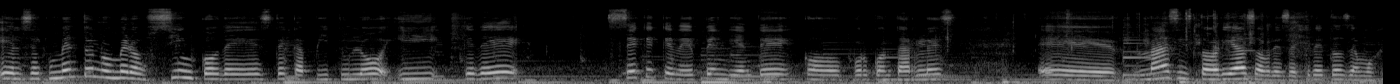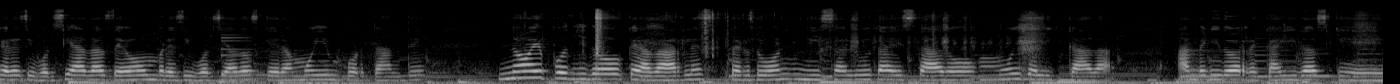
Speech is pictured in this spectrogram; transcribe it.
el segmento número 5 de este capítulo y quedé, sé que quedé pendiente por contarles eh, más historias sobre secretos de mujeres divorciadas, de hombres divorciados, que era muy importante. No he podido grabarles, perdón, mi salud ha estado muy delicada. Han venido recaídas que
